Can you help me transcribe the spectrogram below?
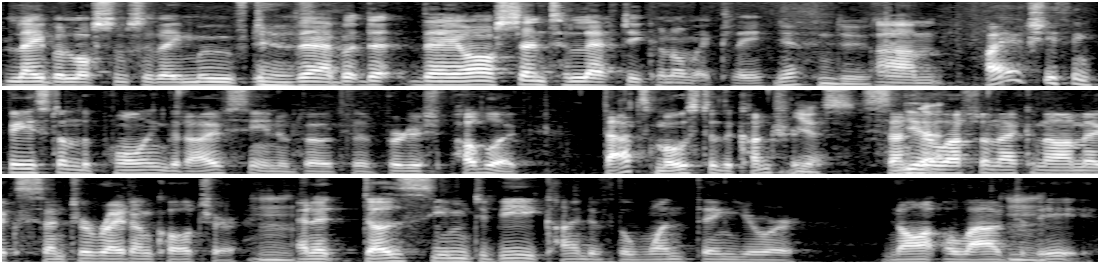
Labour lost them, so they moved Yes. there. But th- they are centre-left economically. Yeah. Indeed. Um, I actually think, based on the polling that I've seen about the British public, that's most of the country. Yes. Center Yeah. left on economics, center right on culture. Mm. And it does seem to be kind of the one thing you're not allowed to be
